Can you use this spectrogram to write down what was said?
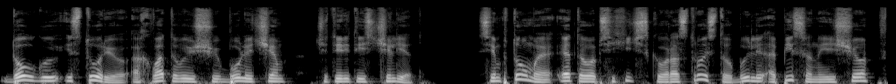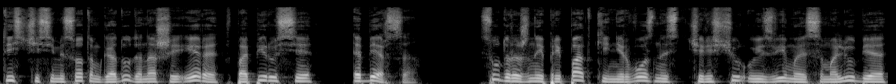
долгую историю, охватывающую более чем 4000 лет. Симптомы этого психического расстройства были описаны еще в 1700 году до нашей эры в папирусе Эберса. Судорожные припадки, нервозность, чересчур уязвимое самолюбие,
